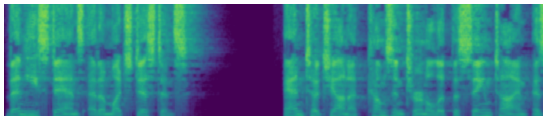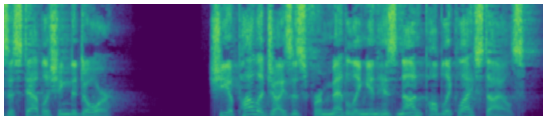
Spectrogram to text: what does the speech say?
Then he stands at a much distance. And Tatiana comes internal at the same time as establishing the door. She apologizes for meddling in his non-public lifestyles.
